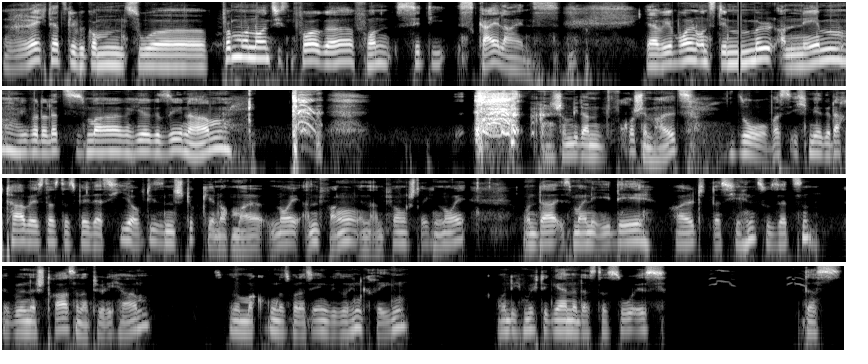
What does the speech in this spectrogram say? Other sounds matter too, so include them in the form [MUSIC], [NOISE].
Recht herzlich willkommen zur 95. Folge von City Skylines. Ja, wir wollen uns dem Müll annehmen, wie wir da letztes Mal hier gesehen haben. [COUGHS] Schon wieder ein Frosch im Hals. So, was ich mir gedacht habe, ist, dass, dass wir das hier auf diesem Stück hier nochmal neu anfangen, in Anführungsstrichen neu. Und da ist meine Idee halt, das hier hinzusetzen. Der will eine Straße natürlich haben. Jetzt müssen wir mal gucken, dass wir das irgendwie so hinkriegen. Und ich möchte gerne, dass das so ist, dass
